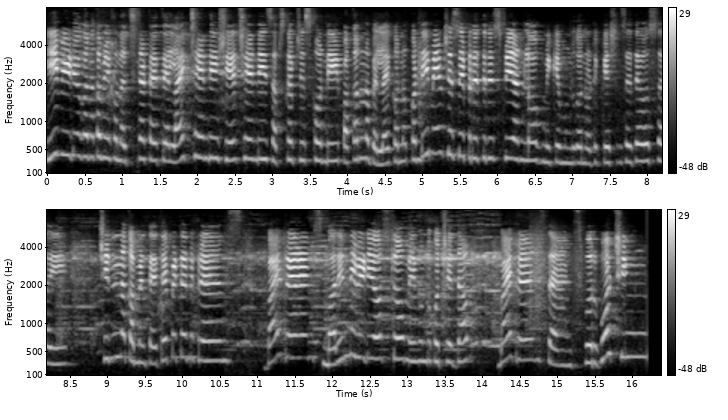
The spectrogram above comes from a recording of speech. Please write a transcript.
ఈ వీడియో కనుక మీకు నచ్చినట్టయితే లైక్ చేయండి షేర్ చేయండి సబ్స్క్రైబ్ చేసుకోండి. పక్కన ఉన్న బెల్ ఐకాన్ నొక్కండి. మేము చేసే ప్రతి రెసిపీ అండ్ లాగ్ మీకే ముందుగా నోటిఫికేషన్స్ అయితే వస్తాయి. చిన్న కమెంట్ అయితే పెట్టండి ఫ్రెండ్స్ బాయ్ ఫ్రెండ్స్ మరిన్ని వీడియోస్తో మీ ముందుకు వచ్చేద్దాం bye friends thanks for watching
